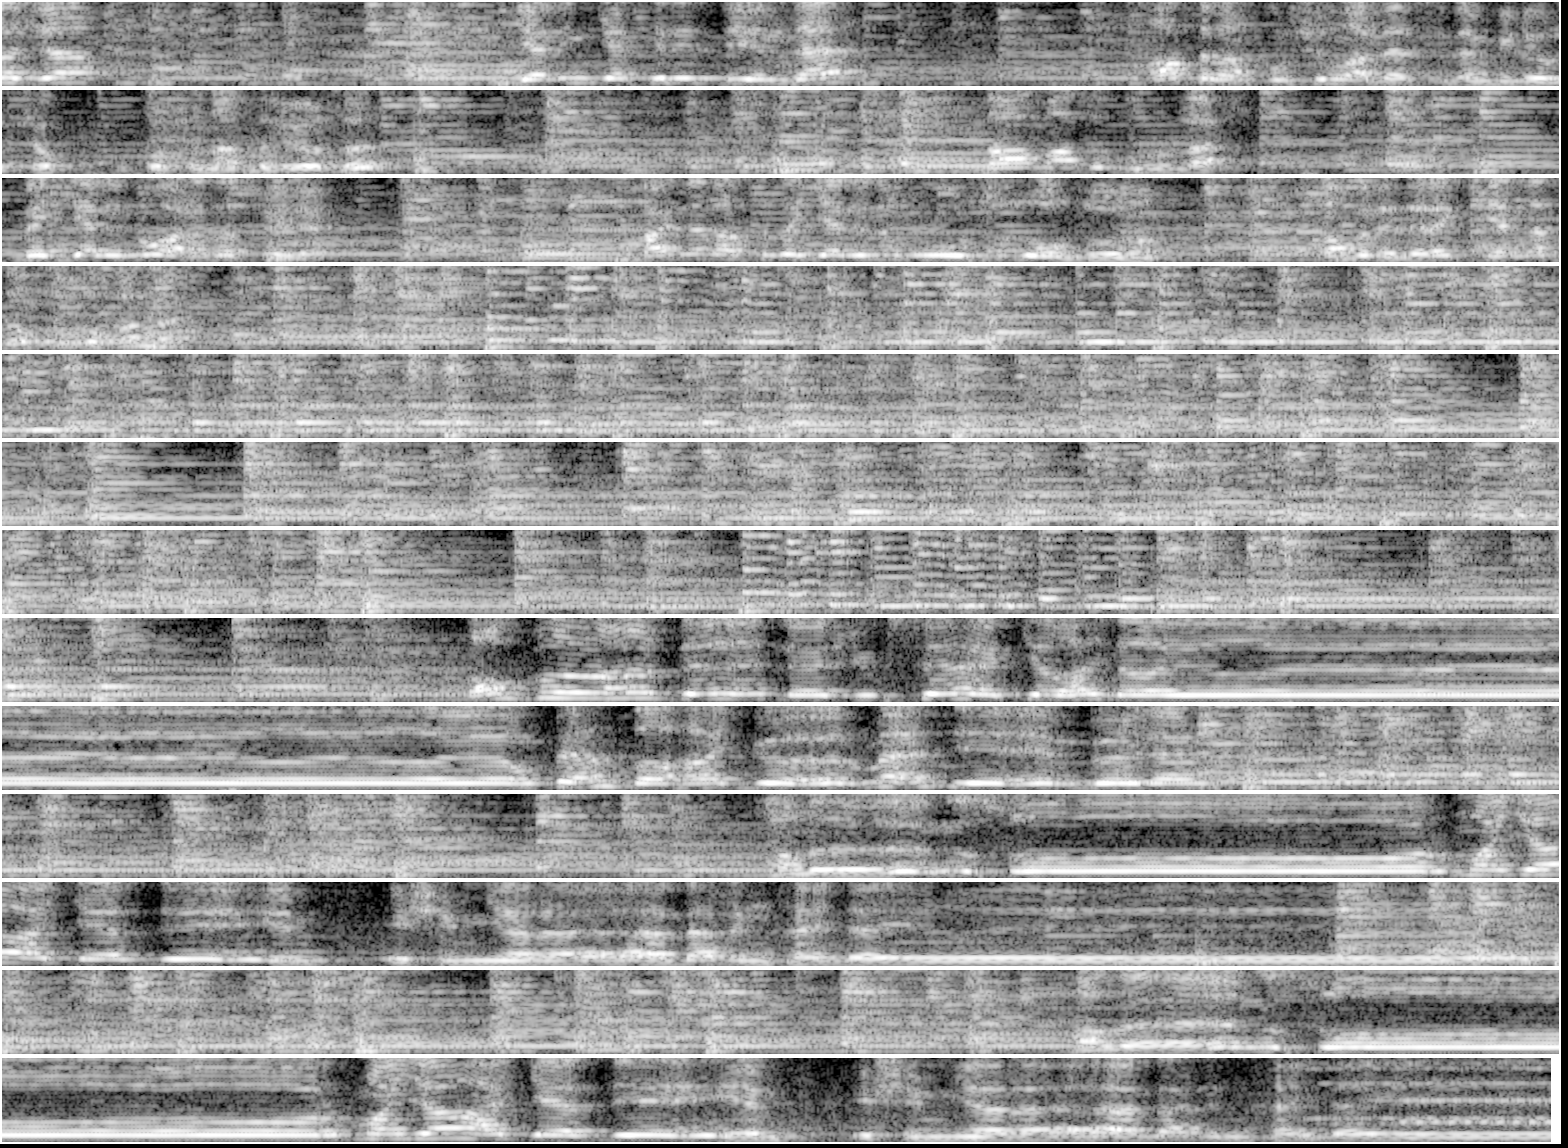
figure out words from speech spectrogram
kısaca gelin getirildiğinde atılan kurşunlarla eskiden biliyoruz çok kurşun atılıyordu. Damadı vururlar. Ve gelin o arada söyler. Kaynanası da gelinin uğursuz olduğunu kabul ederek geline dok- Alberdeler yüksek yaylayım. Ben daha görmedim böyle Halını sormaya geldim Eşim yerelerin heyleyim Halını sormaya geldim Eşim yerelerin heyleyim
